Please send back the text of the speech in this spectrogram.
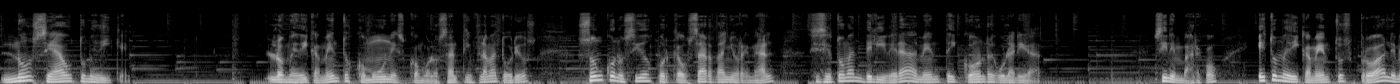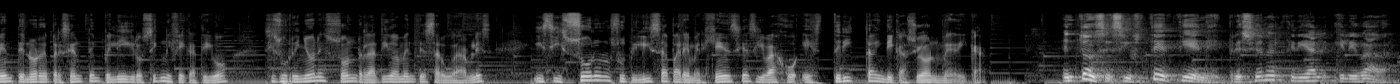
No se automediquen. Los medicamentos comunes como los antiinflamatorios son conocidos por causar daño renal si se toman deliberadamente y con regularidad. Sin embargo, estos medicamentos probablemente no representen peligro significativo si sus riñones son relativamente saludables y si solo los utiliza para emergencias y bajo estricta indicación médica. Entonces, si usted tiene presión arterial elevada,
